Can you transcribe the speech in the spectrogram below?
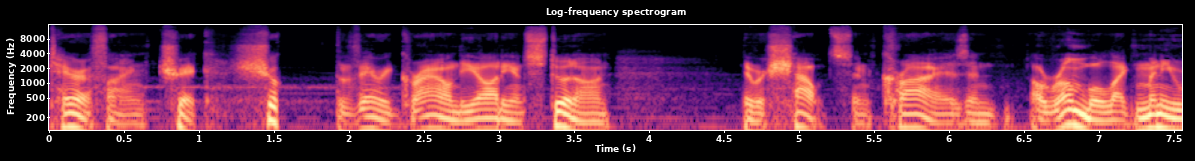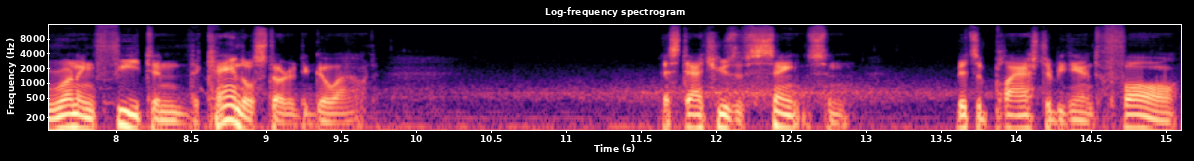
terrifying trick shook the very ground the audience stood on. There were shouts and cries and a rumble like many running feet, and the candles started to go out. As statues of saints and bits of plaster began to fall,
